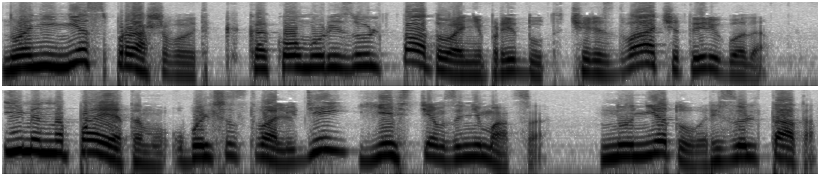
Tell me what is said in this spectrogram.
но они не спрашивают, к какому результату они придут через 2-4 года. Именно поэтому у большинства людей есть чем заниматься, но нету результатов.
